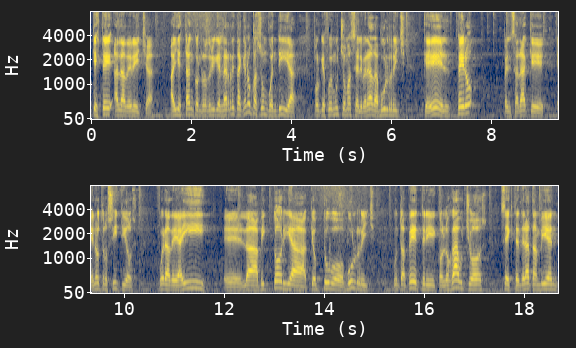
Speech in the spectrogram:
que esté a la derecha. Ahí están con Rodríguez Larreta, que no pasó un buen día, porque fue mucho más celebrada Bullrich que él, pero pensará que en otros sitios fuera de ahí, eh, la victoria que obtuvo Bullrich junto a Petri con los gauchos se extenderá también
